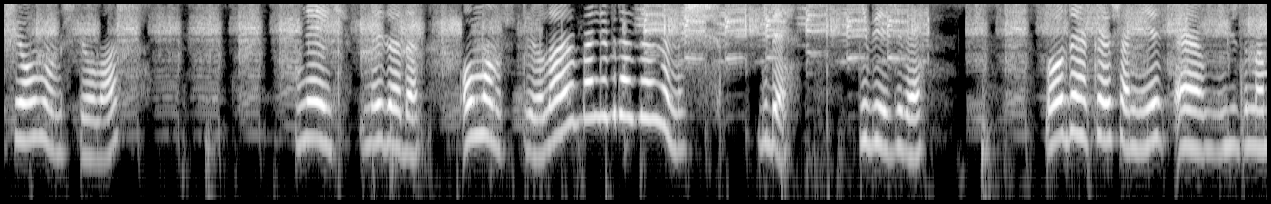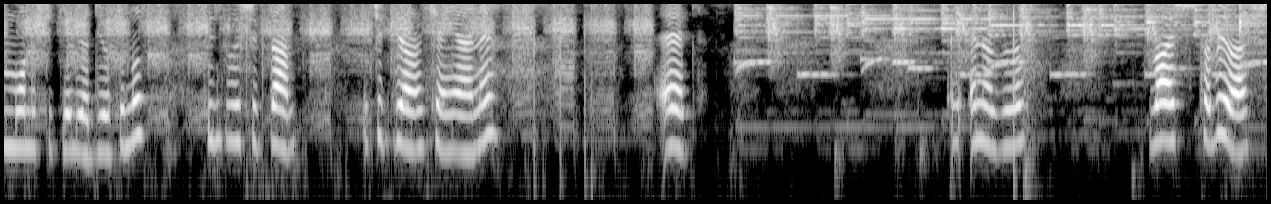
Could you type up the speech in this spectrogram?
şey olmamış diyorlar. Ne? Ne dedi? Olmamış diyorlar. Bence biraz benzemiş gibi. Gibi gibi. Bu arada arkadaşlar niye e, yüzüme mor ışık geliyor diyorsunuz. Çünkü ışıktan. Işık diyorum şey yani. Evet. En azı. Rush. Tabii Rush.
